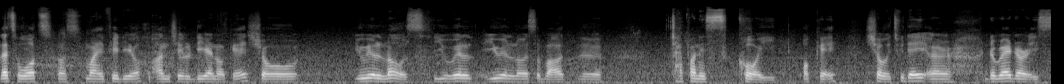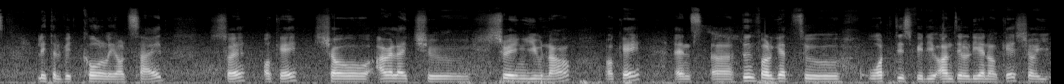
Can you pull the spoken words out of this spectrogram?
let's watch my video until the end. Okay, so you will know you will you will know about the Japanese koi. Okay, so today uh, the weather is little bit cold outside. So okay, so I would like to showing you now. Okay, and uh, don't forget to watch this video until the end. Okay, so you,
